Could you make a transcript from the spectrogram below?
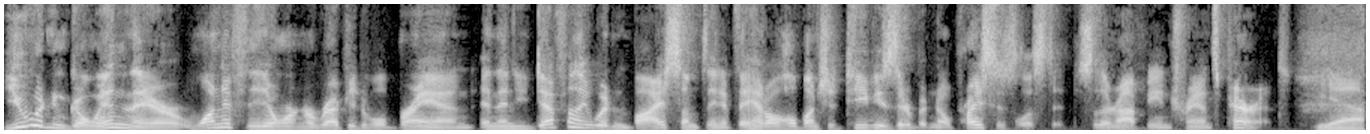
you wouldn't go in there one if they weren't a reputable brand and then you definitely wouldn't buy something if they had a whole bunch of tvs there but no prices listed so they're not being transparent. Yeah.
